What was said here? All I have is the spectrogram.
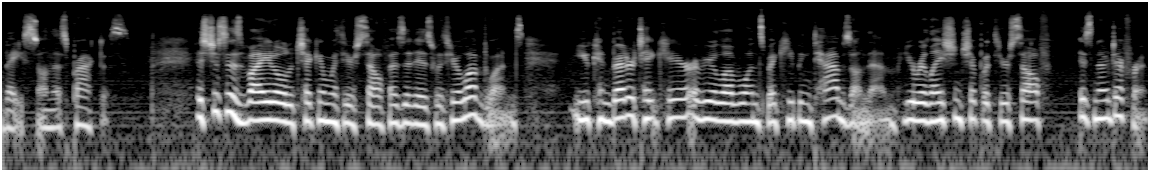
based on this practice. It's just as vital to check in with yourself as it is with your loved ones. You can better take care of your loved ones by keeping tabs on them. Your relationship with yourself is no different.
